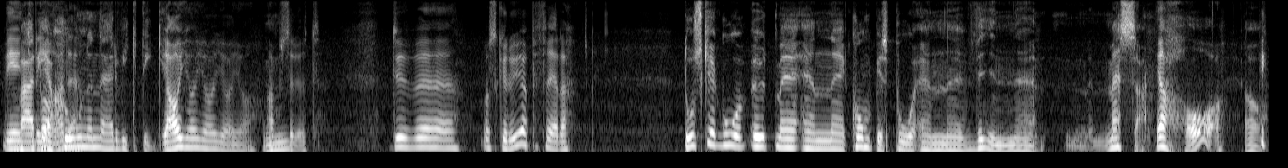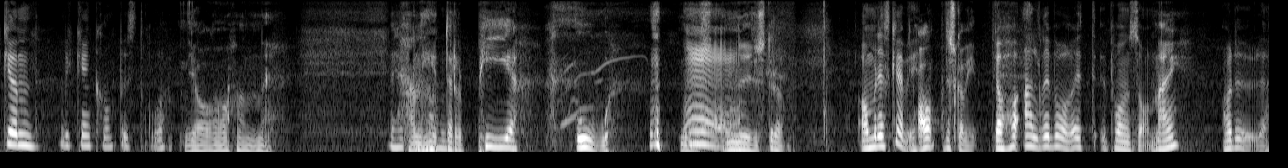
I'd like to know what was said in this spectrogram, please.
är variationen är viktig. Ja, ja, ja, ja, ja, Mm. absolut. Du, eh, vad ska du göra på fredag? Då ska jag gå ut med en kompis på en vinmässa. Jaha, Ja, vilken, vilken kompis då? ja han, Vad han heter P.O. Nys- Nyström. Ja, men det ska vi. Ja, det ska vi. Jag har aldrig varit på en sån. Nej. Har du det?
